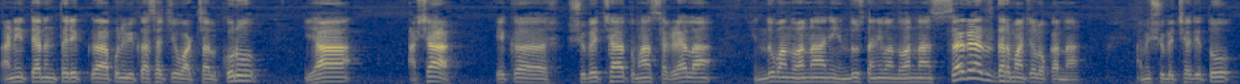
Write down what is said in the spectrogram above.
आणि त्यानंतर एक आपण विकासाची वाटचाल करू. ह्या अशा एक शुभेच्छा तुम्हा सगळ्याला हिंदू बांधवांना आणि हिंदुस्थानी बांधवांना सगळ्या धर्माच्या लोकांना आम्ही शुभेच्छा देतो.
